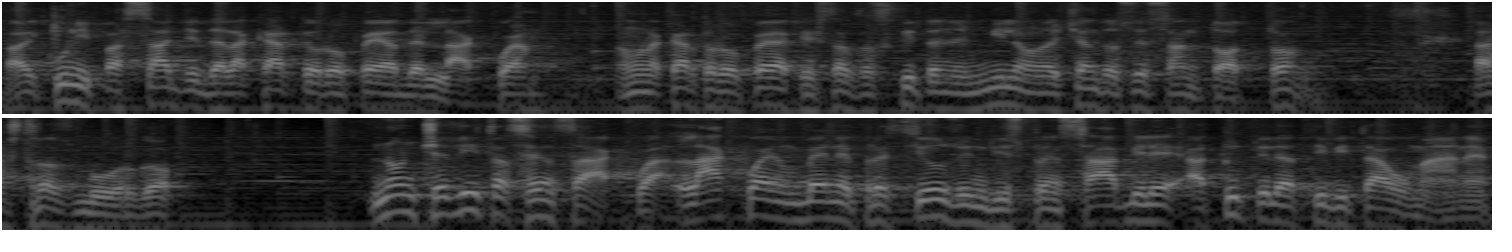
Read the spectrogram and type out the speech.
alcuni passaggi della Carta Europea dell'Acqua, una Carta Europea che è stata scritta nel 1968 a Strasburgo. Non c'è vita senza acqua, l'acqua è un bene prezioso indispensabile a tutte le attività umane.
